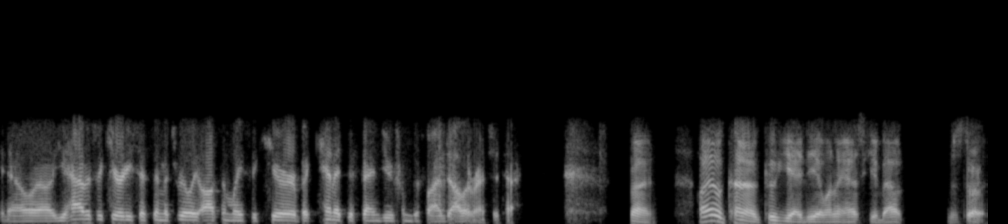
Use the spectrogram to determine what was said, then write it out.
You know, uh, you have a security system; it's really awesomely secure, but can it defend you from the five dollar wrench attack? Right. I have a kind of kooky idea I want to ask you about. Just sort of,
